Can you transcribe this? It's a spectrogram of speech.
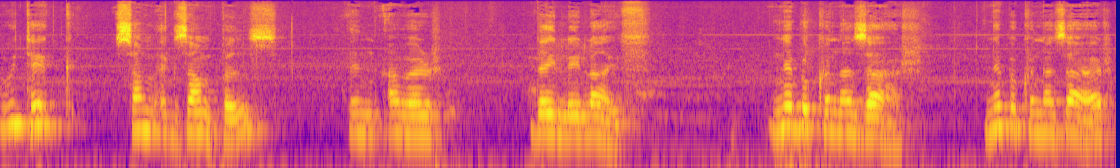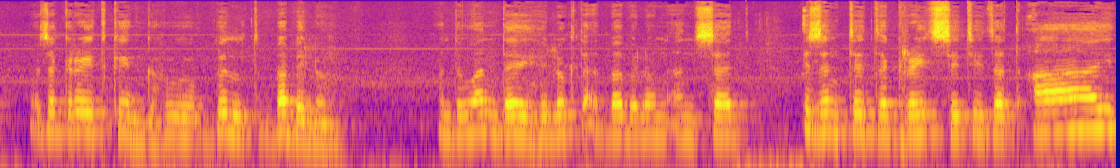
We take some examples in our daily life. Nebuchadnezzar. Nebuchadnezzar was a great king who built Babylon and one day he looked at Babylon and said, Isn't it a great city that I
